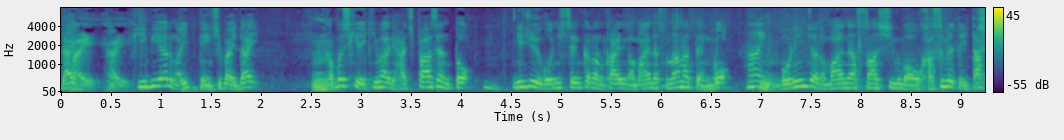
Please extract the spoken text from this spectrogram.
大、はいはい、PBR が1.1倍大、うん、株式益回り8%、25日線からの帰りがマイナス7.5、はい、ボリンジャーのマイナス3シグマをかすめていた。考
